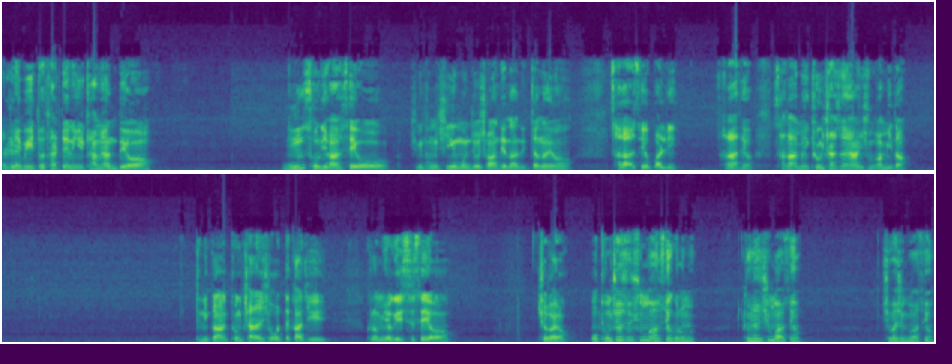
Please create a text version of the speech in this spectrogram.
엘리베이터 탈 때는 이렇게 하면 안 돼요. 무슨 소리 하세요? 지금 당신이 먼저 저한테 나댔잖아요. 사과하세요, 빨리. 사과하세요. 사과하면 경찰서에 안 신고합니다. 그니까 경찰 아저씨 올 때까지 그럼 여기 있으세요. 제가요? 어 경찰서 신고하세요 그러면. 경찰 신고하세요. 제발 신고하세요.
